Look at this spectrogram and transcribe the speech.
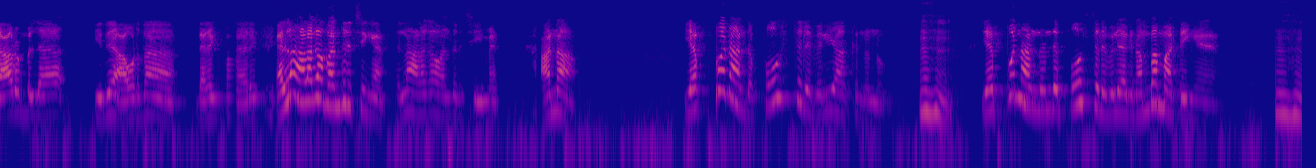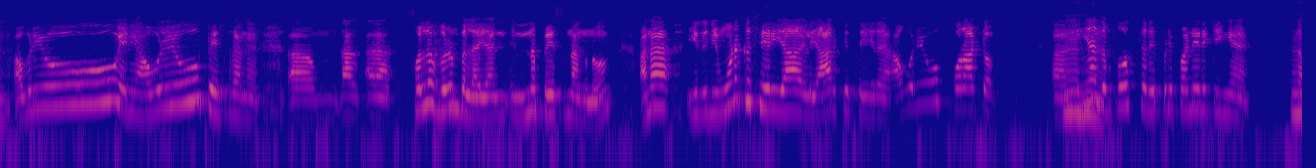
யாரும் இல்ல இது அவர் தான் டைரக்ட் பண்ணாரு. எல்லாம் அழகா வந்துருச்சுங்க. எல்லாம் அழகா வந்துருச்சு இமே ஆனா எப்ப நான் அந்த போஸ்டரை வெளியாக்கணும் எப்ப நான் அந்த போஸ்டரை வெளியாக்க நம்ப மாட்டீங்க? அவ்வளையோ என்னை அவ்வளையோ பேசுறாங்க. சொல்ல விரும்பல. என்- என்ன பேசுனாங்கன்னு ஆனா இது நீ உனக்கு சரியா? இல்ல யாருக்கு செய்யற? அவ்வளையோ போராட்டம். நீ அந்த போஸ்டர் இப்படி பண்ணிருக்கீங்க? இந்த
